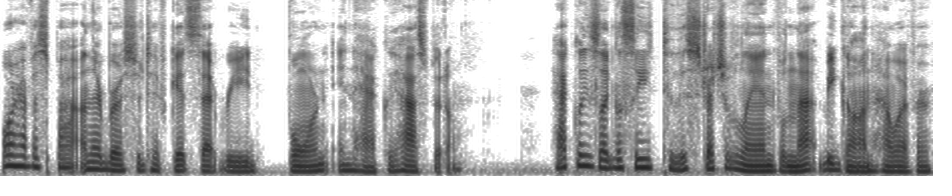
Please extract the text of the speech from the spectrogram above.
or have a spot on their birth certificates that read, Born in Hackley Hospital. Hackley's legacy to this stretch of land will not be gone, however.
